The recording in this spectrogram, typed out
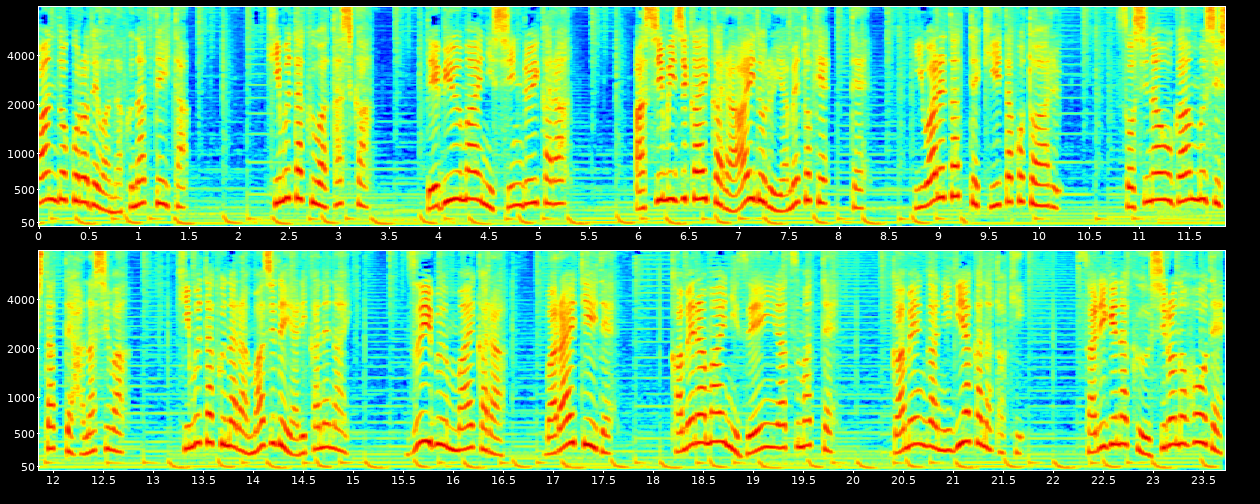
ファンどころではなくなっていた。キムタクは確かデビュー前に親類から足短いからアイドルやめとけって言われたって聞いたことある。粗品をガン無視したって話はキムタクならマジでやりかねない。ずいぶん前からバラエティでカメラ前に全員集まって画面が賑やかな時。さりげなく後ろの方で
